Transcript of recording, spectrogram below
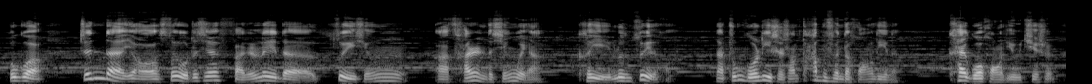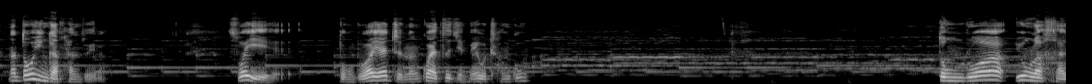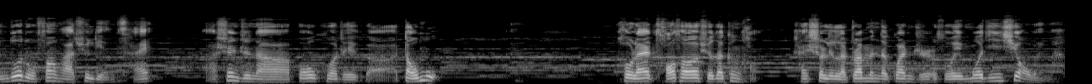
不过，真的要所有这些反人类的罪行啊、残忍的行为啊，可以论罪的话，那中国历史上大部分的皇帝呢，开国皇帝尤其是那都应该判罪了。所以董卓也只能怪自己没有成功。董卓用了很多种方法去敛财，啊，甚至呢包括这个盗墓。后来曹操学得更好，还设立了专门的官职，所谓摸金校尉嘛。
